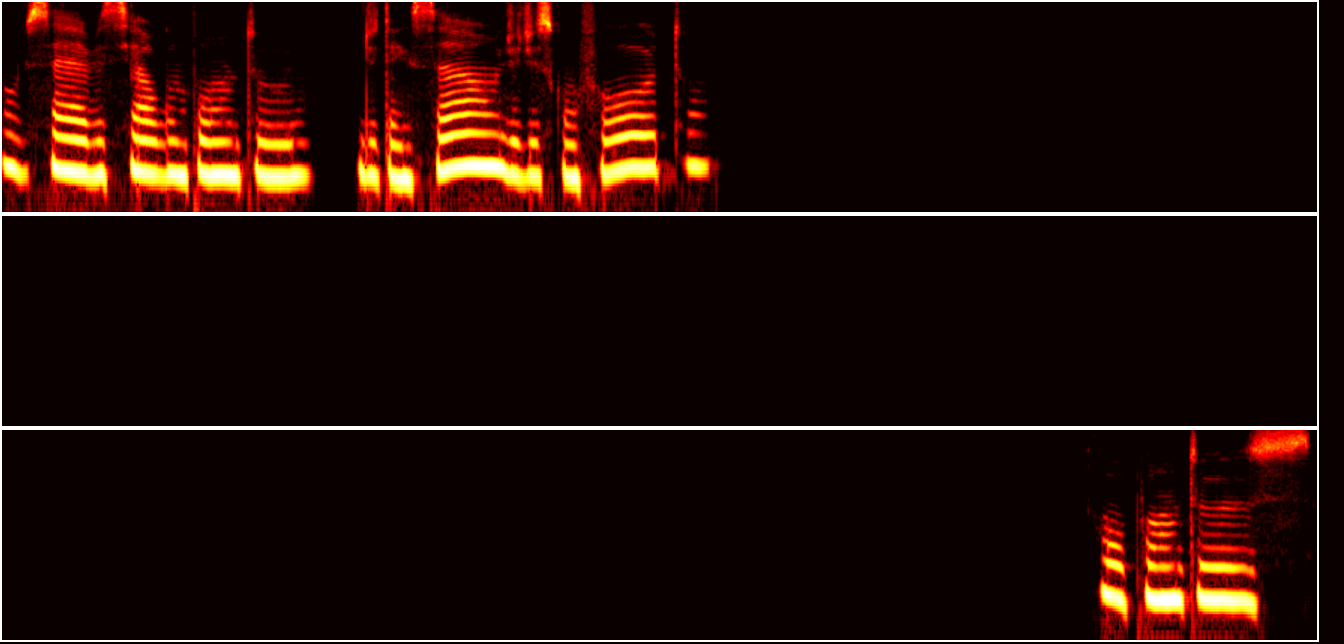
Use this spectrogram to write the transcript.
Observe se há algum ponto de tensão, de desconforto. Ou pontos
